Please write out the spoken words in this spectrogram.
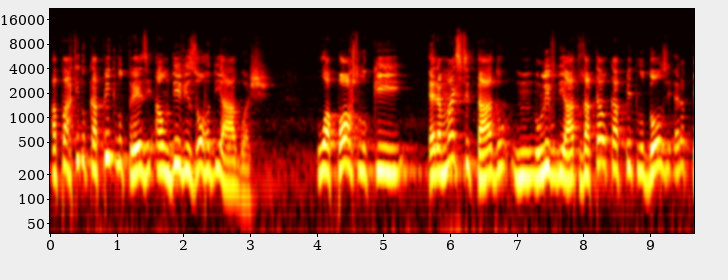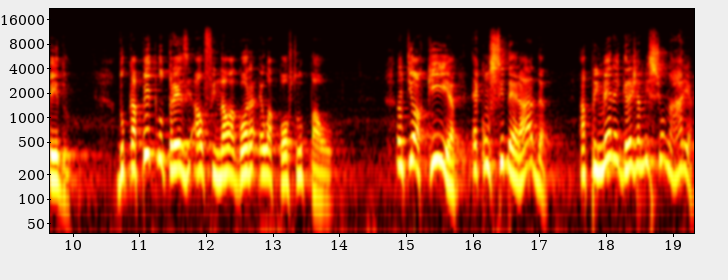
a partir do capítulo 13 há um divisor de águas. O apóstolo que era mais citado no livro de Atos até o capítulo 12 era Pedro. Do capítulo 13 ao final agora é o apóstolo Paulo. Antioquia é considerada a primeira igreja missionária.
